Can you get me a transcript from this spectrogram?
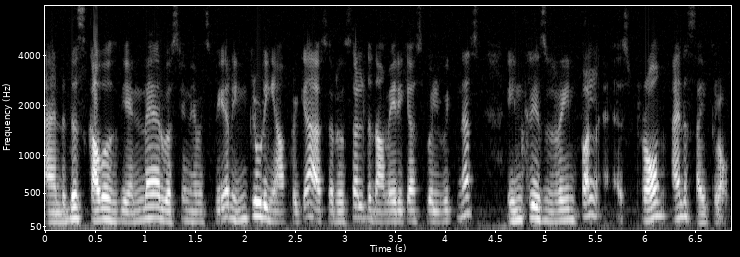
and this covers the entire Western Hemisphere, including Africa. As a result, the Americas will witness increased rainfall, storm, and cyclone.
